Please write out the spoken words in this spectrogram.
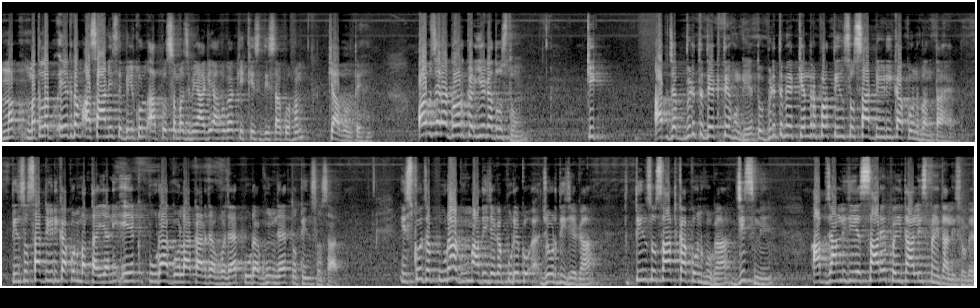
मतलब एकदम आसानी से बिल्कुल आपको समझ में आ गया होगा कि किस दिशा को हम क्या बोलते हैं। अब जरा गौर करिएगा दोस्तों कि आप जब वृत्त देखते होंगे तो वृत्त में केंद्र पर 360 डिग्री का कोण बनता है। 360 डिग्री का कोण बनता है? यानी एक पूरा गोलाकार जब हो जाए, पूरा घूम जाए तो 360 इसको जब पूरा घुमा दीजिएगा, पूरे को जोड़ दीजिएगा तो 360 का कोण होगा, जिसमें आप जान लीजिए, ये सारे 45 45 हो गए।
